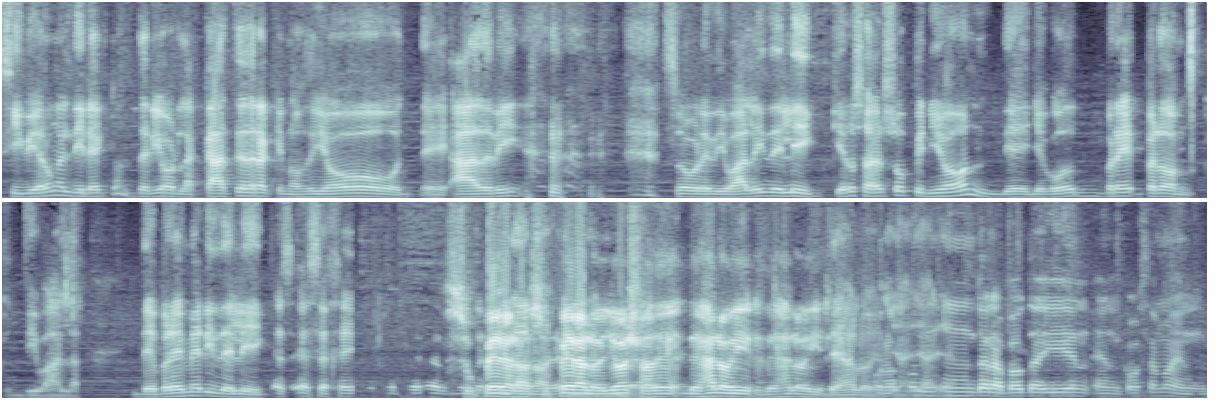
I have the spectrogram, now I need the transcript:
si vieron el directo anterior, la cátedra que nos dio eh, Adri sobre Dybala y De quiero saber su opinión. De, llegó, perdón, Dybala, de Bremer y De Ligt. supéralo, supéralo, Joshua, déjalo ir, déjalo ir. Déjalo ir. un terapeuta ahí en, en, ¿cómo se llama? En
